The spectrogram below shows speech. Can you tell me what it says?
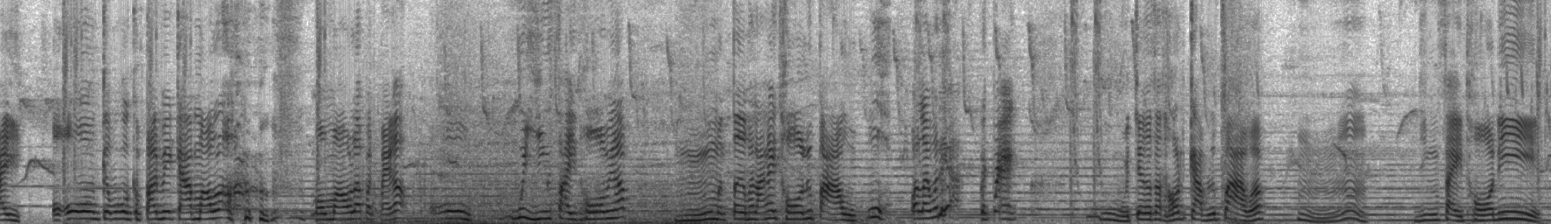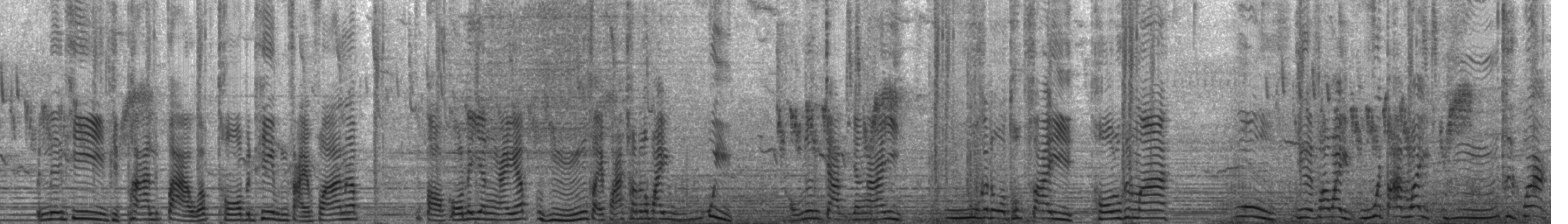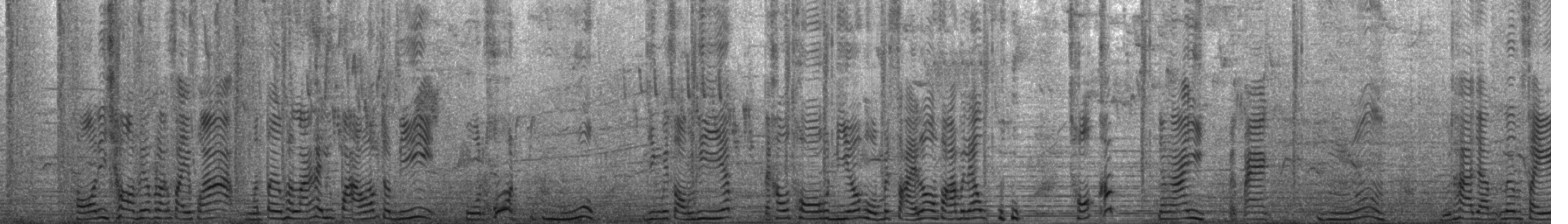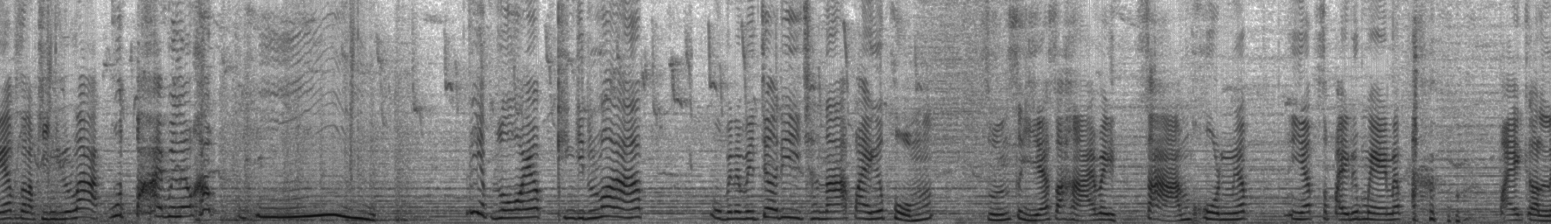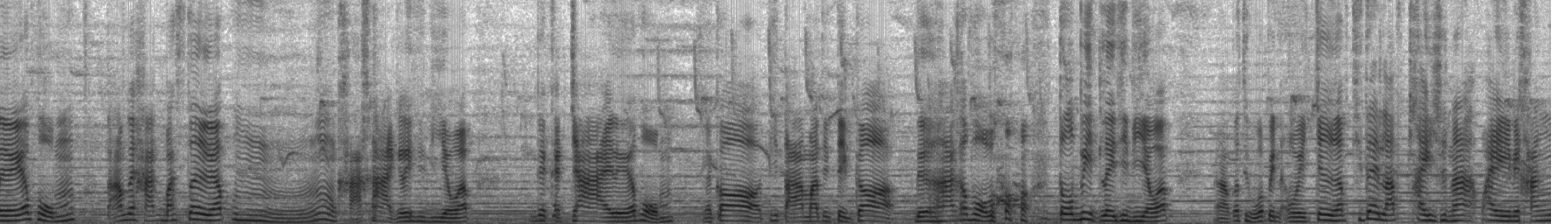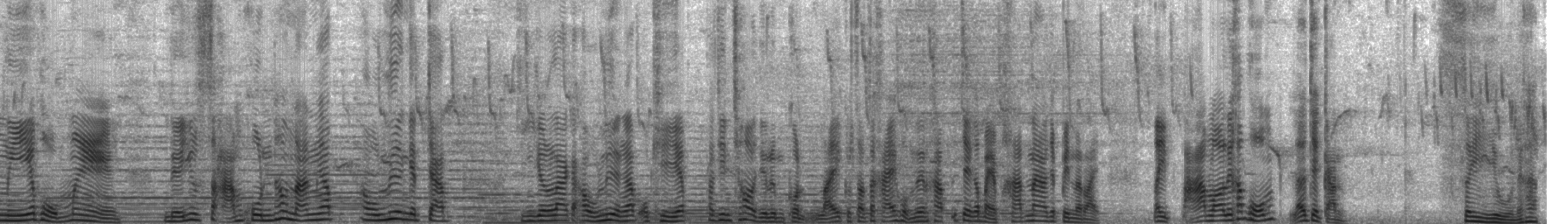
โอ้โหกับกัปตันเมกาเมาแล้วเมาเมาแล้วแปลกๆแล้วโอ้วิ่งยิงใส่ทอไปครับอืมมันเติมพลังให้ทอหรือเปล่าโอ้อะไรวะเนี่ยแปลกๆโอ้เจอสะท้อนกลับหรือเปล่าครับยิงใส่ทอนี่ เป็นเรื่องที่ผิดพลาดหรือเปล่าครับ ทอเป็นเทพของสายฟ้านะครับจะต่อกรได้ยังไงครับหือสายฟ้าช็อตเข้าไปอุ้ยเอาเรื่องจัดยังไงอู้กระโดดทุบใส่ทอลุกขึ้นมาโอ้ยิงสายฟ้าไว้อุ้ยต้านไว้หือถึกมากทอที่ชอบเนี่ยพลังสายฟ้าเหมือนเติมพลังให้หรือเปล่าครับจนนี้โหดโคตรโอ้โหยิงไปสองทีครับแต่เข้าทอคนเดียวผมเป็นสายล่อฟ้าไปแล้วช็อกครับ ยังไงแปลกๆอื้อหือ ดูท่าจะเริ่มเซฟสำหรับคิงกิโดล่าอู้ตายไปแล้วครับโอ้โหเรียบร้อยครับคิงกิโดล่าครับโอ้เป็นอเวนเจอร์ที่ชนะไปครับผมสูญเสียสหายไปสามคนครับนี่ครับสไปเดอร์แมนครับ ไปก่อนเลยครับผม ตามด้วยฮักบัสเตอร์ครับอืขาขาดกันเลยทีเดียวครับเรียกกระจายเลยครับผม แล้วก็ที่ตามมาติดๆก็เดือฮักครับผม ตัวบิดเลยทีเดียวครับ อ่าก็ถือว่าเป็นโอเวเจอร์ครับที่ได้รับชัยชนะไปในครั้งนี้ครับผมแม่เหลืออยู่ 3 คนเท่านั้นครับ เอาเรื่องกันจัดคิงเกล่าก็เอาเรื่องครับ โอเคครับ ถ้าชื่นชอบอย่าลืมกดไลค์กดซับสไครต์ผมด้วยครับเจอกันใหม่พาร์ทหน้าจะเป็นอะไรติดตามรอเลยครับผม แล้วเจอกันซีอูนะครับ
